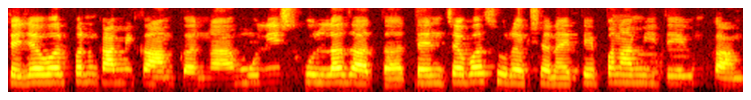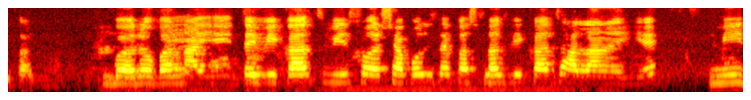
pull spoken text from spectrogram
त्याच्यावर पण आम्ही काम करणार. मुली स्कूलला जातात त्यांच्यावर सुरक्षा नाही ते पण आम्ही इथे येऊन काम करणार. बरोबर नाही ते विकास वीस वर्षापासून कसलाच विकास झाला नाहीये. मी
